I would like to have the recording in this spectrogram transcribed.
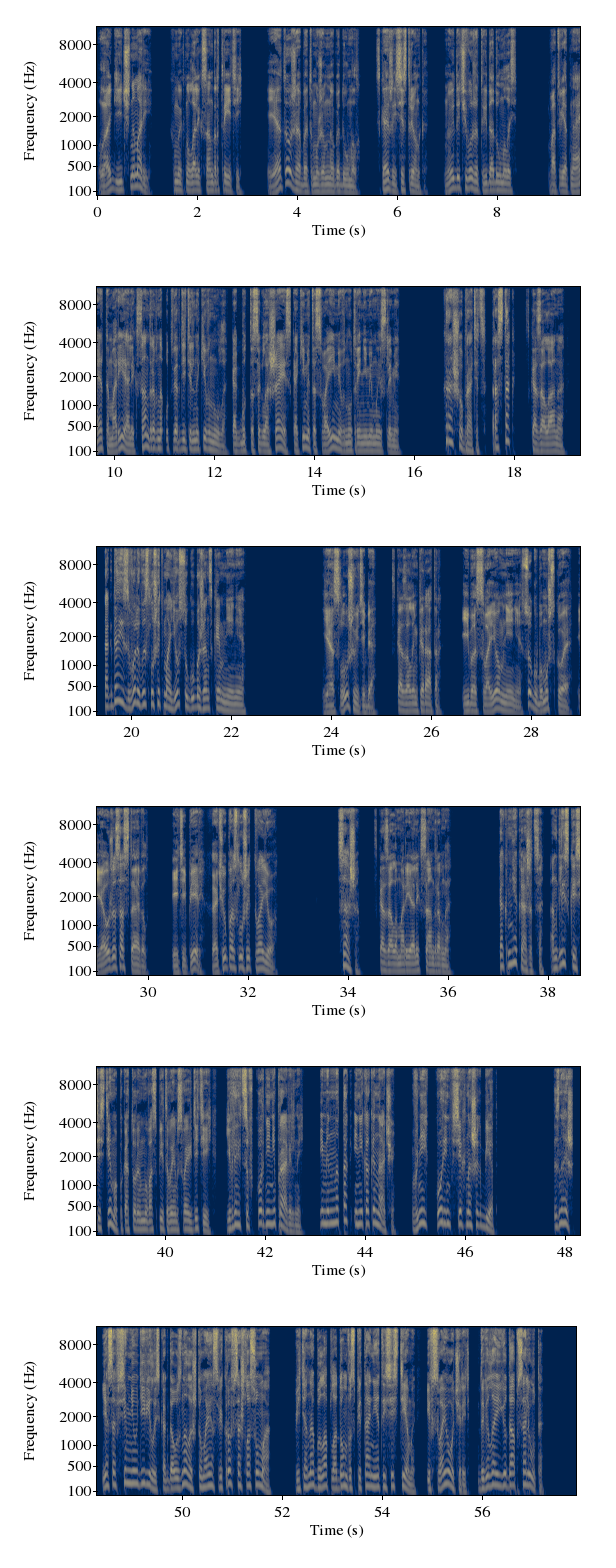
«Логично, Мари хмыкнул Александр Третий. «Я тоже об этом уже много думал. Скажи, сестренка, ну и до чего же ты додумалась?» В ответ на это Мария Александровна утвердительно кивнула, как будто соглашаясь с какими-то своими внутренними мыслями. «Хорошо, братец, раз так, — сказала она, — тогда изволь выслушать мое сугубо женское мнение». «Я слушаю тебя», — сказал император, «ибо свое мнение, сугубо мужское, я уже составил, и теперь хочу послушать твое». «Саша», — сказала Мария Александровна, «как мне кажется, английская система, по которой мы воспитываем своих детей, является в корне неправильной. Именно так и никак иначе. В ней корень всех наших бед. Ты знаешь, я совсем не удивилась, когда узнала, что моя свекровь сошла с ума. Ведь она была плодом воспитания этой системы и, в свою очередь, довела ее до абсолюта.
